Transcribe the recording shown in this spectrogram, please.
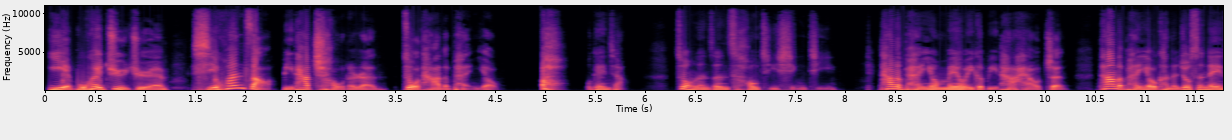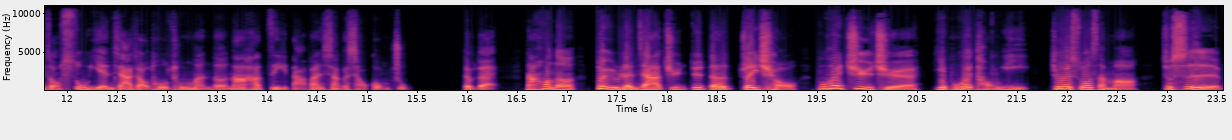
也不会拒绝，喜欢找比他丑的人做他的朋友。哦，我跟你讲，这种人真的超级心机。他的朋友没有一个比他还要正，他的朋友可能就是那一种素颜夹脚拖出门的，然后他自己打扮像个小公主，对不对？然后呢，对于人家追的追求，不会拒绝，也不会同意。就会说什么，就是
